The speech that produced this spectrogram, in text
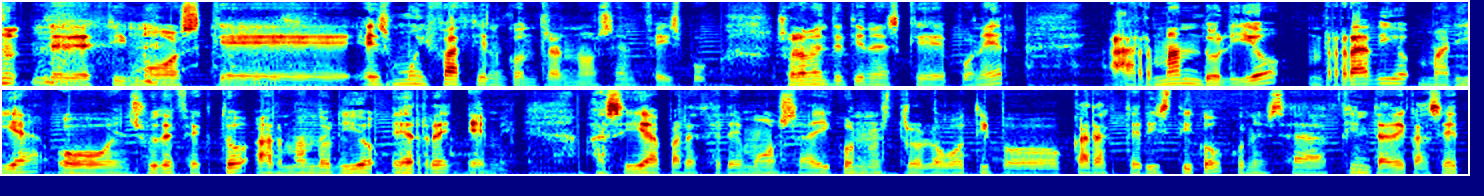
le decimos que es muy fácil encontrarnos en Facebook. Solamente tienes que poner Armando Lío Radio María o en su defecto Armando Lío RM. Así apareceremos ahí con nuestro logotipo característico, con esa cinta de cassette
